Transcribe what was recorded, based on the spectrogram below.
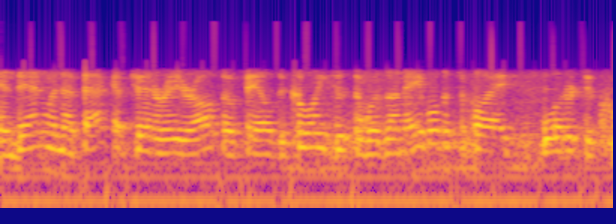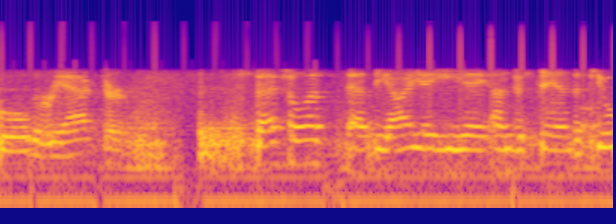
And then when the backup generator also failed, the cooling system was unable to supply water to cool the reactor. Specialists at the IAEA understand the fuel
